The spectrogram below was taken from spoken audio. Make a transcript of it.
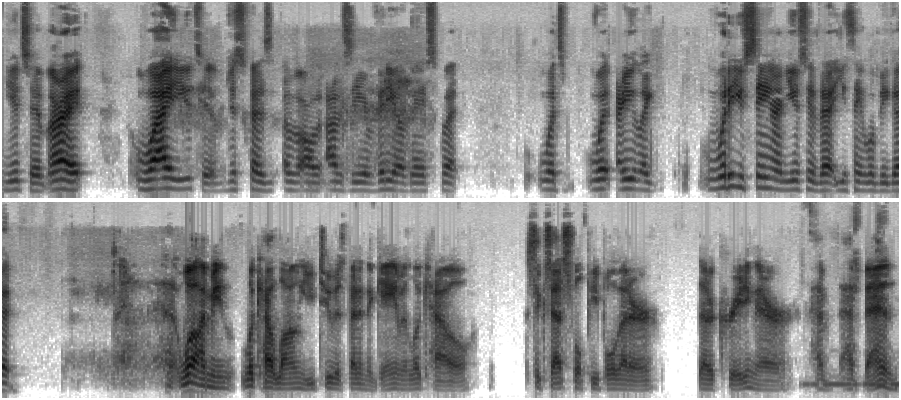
YouTube. All right. Why YouTube? Just because of all obviously you're video base, but what's what are you like? What are you seeing on YouTube that you think will be good? Well, I mean, look how long YouTube has been in the game, and look how successful people that are that are creating there have have been.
